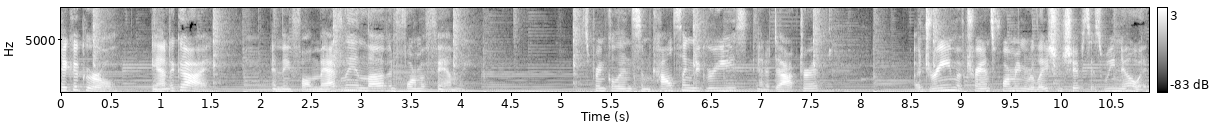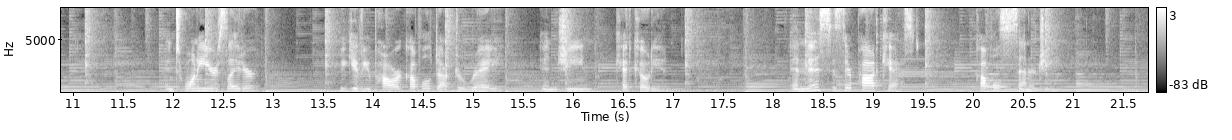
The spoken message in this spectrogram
Take a girl and a guy, and they fall madly in love and form a family. Sprinkle in some counseling degrees and a doctorate, a dream of transforming relationships as we know it. And 20 years later, we give you power couple Dr. Ray and Jean Kadkodian. And this is their podcast, Couples Synergy.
